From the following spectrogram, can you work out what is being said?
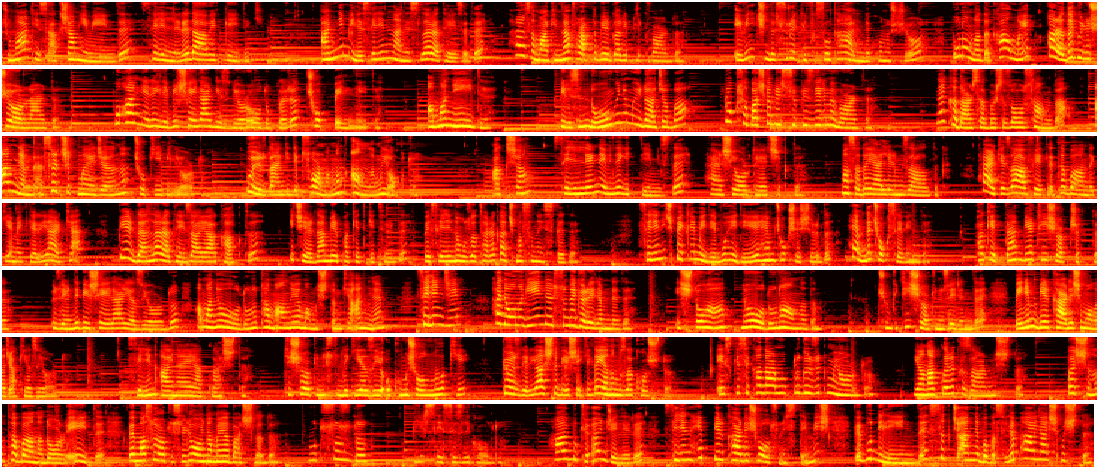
Cumartesi akşam yemeğinde Selinlere davetliydik. Annem ile Selin'in annesi Lara teyze de her zamankinden farklı bir gariplik vardı. Evin içinde sürekli fısıltı halinde konuşuyor, bununla da kalmayıp arada gülüşüyorlardı. Bu halleriyle bir şeyler gizliyor oldukları çok belliydi. Ama neydi? Birisinin doğum günü müydü acaba? Yoksa başka bir sürprizleri mi vardı? Ne kadar sabırsız olsam da annemden sır çıkmayacağını çok iyi biliyordum. Bu yüzden gidip sormamın anlamı yoktu. Akşam Selinlerin evine gittiğimizde her şey ortaya çıktı. Masada yerlerimizi aldık. Herkes afiyetle tabağındaki yemekleri yerken birden Lara teyze ayağa kalktı, içeriden bir paket getirdi ve Selin'e uzatarak açmasını istedi. Selin hiç beklemediği bu hediyeye hem çok şaşırdı hem de çok sevindi. Paketten bir tişört çıktı. Üzerinde bir şeyler yazıyordu ama ne olduğunu tam anlayamamıştım ki annem Selinciğim hadi onu giyin de üstünde görelim dedi. İşte o an ne olduğunu anladım. Çünkü tişörtün üzerinde benim bir kardeşim olacak yazıyordu. Selin aynaya yaklaştı. Tişörtün üstündeki yazıyı okumuş olmalı ki gözleri yaşlı bir şekilde yanımıza koştu. Eskisi kadar mutlu gözükmüyordu. Yanakları kızarmıştı. Başını tabağına doğru eğdi ve masa örtüsüyle oynamaya başladı. Mutsuzdu. Bir sessizlik oldu. Halbuki önceleri Selin hep bir kardeşi olsun istemiş ve bu dileğini de sıkça anne babasıyla paylaşmıştı.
